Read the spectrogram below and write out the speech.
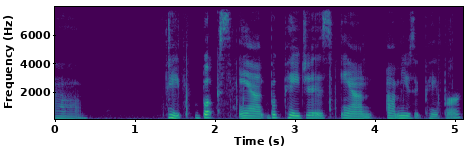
uh, books and book pages and uh, music paper.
